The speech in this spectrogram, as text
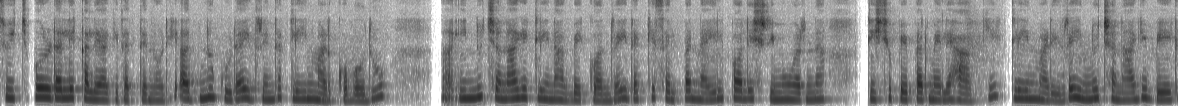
ಸ್ವಿಚ್ ಬೋರ್ಡಲ್ಲಿ ಕಲೆ ಆಗಿರುತ್ತೆ ನೋಡಿ. ಅದನ್ನು ಕೂಡ ಇದರಿಂದ ಕ್ಲೀನ್ ಮಾಡ್ಕೋಬೋದು. ಇನ್ನೂ ಚೆನ್ನಾಗಿ ಕ್ಲೀನ್ ಆಗಬೇಕು ಅಂದರೆ ಇದಕ್ಕೆ ಸ್ವಲ್ಪ ನೈಲ್ ಪಾಲಿಷ್ ರಿಮೂವರ್ನ ಟಿಶ್ಯೂ ಪೇಪರ್ ಮೇಲೆ ಹಾಕಿ ಕ್ಲೀನ್ ಮಾಡಿದರೆ ಇನ್ನೂ ಚೆನ್ನಾಗಿ ಬೇಗ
